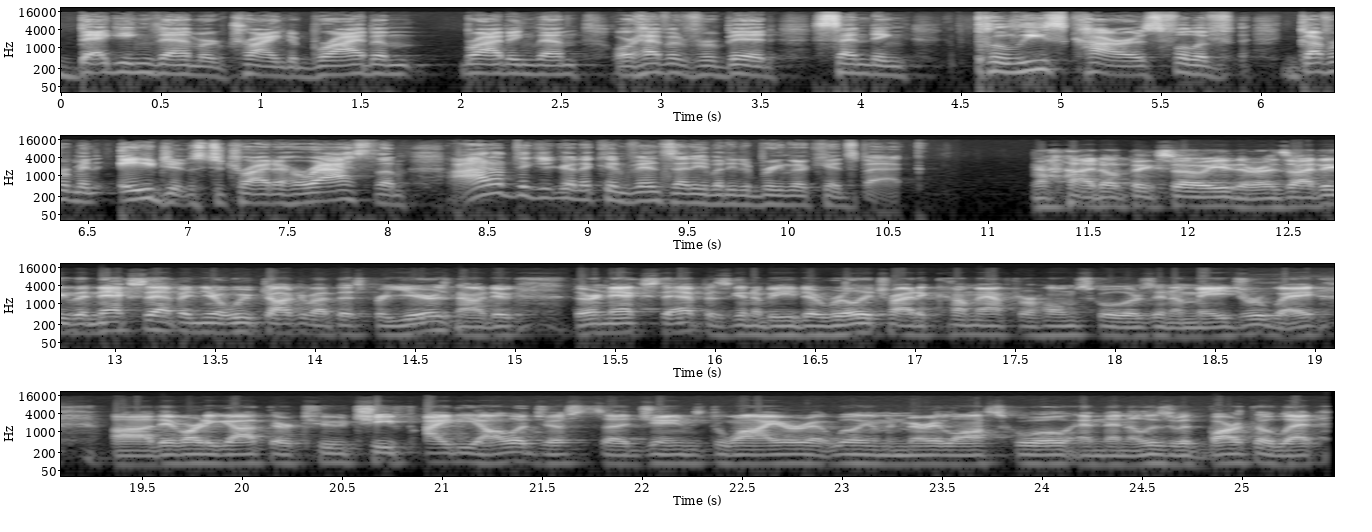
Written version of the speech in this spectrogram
begging them or trying to bribe them bribing them, or heaven forbid, sending police cars full of government agents to try to harass them, I don't think you're going to convince anybody to bring their kids back. I don't think so either. And so I think the next step, and you know, we've talked about this for years now, Duke. Their next step is going to be to really try to come after homeschoolers in a major way. Uh, they've already got their two chief ideologists, uh, James Dwyer at William and Mary Law School, and then Elizabeth Bartholet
